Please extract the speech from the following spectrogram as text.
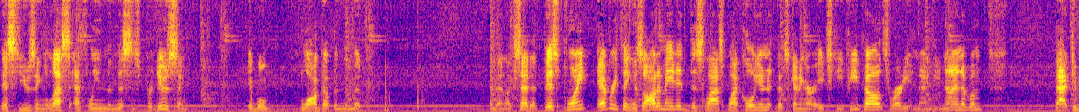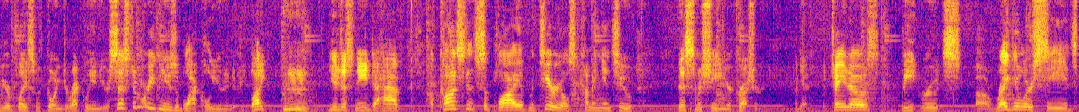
this using less ethylene than this is producing, it won't blog up in the middle. And then, like I said, at this point, everything is automated. This last black hole unit that's getting our HTP pellets, we're already at 99 of them. That can be replaced with going directly into your system, or you can use a black hole unit if you'd like. you just need to have a constant supply of materials coming into this machine, your crusher. Again, potatoes, beetroots, uh, regular seeds,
